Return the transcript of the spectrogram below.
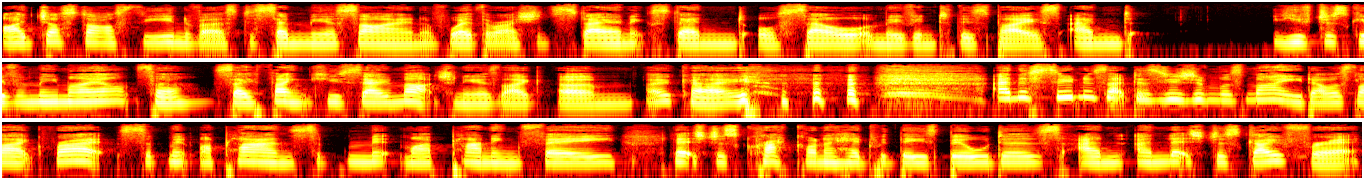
I just asked the universe to send me a sign of whether I should stay and extend or sell and move into this place. And you've just given me my answer. So thank you so much. And he was like, um, okay. and as soon as that decision was made, I was like, right, submit my plans, submit my planning fee. Let's just crack on ahead with these builders and, and let's just go for it.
